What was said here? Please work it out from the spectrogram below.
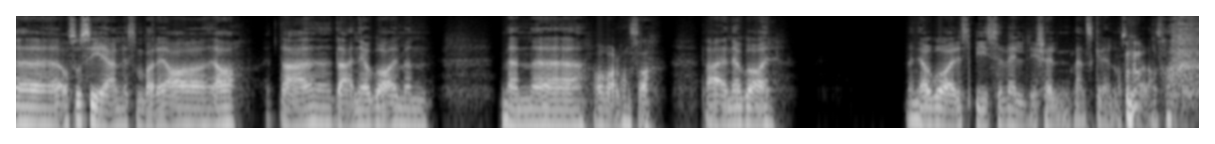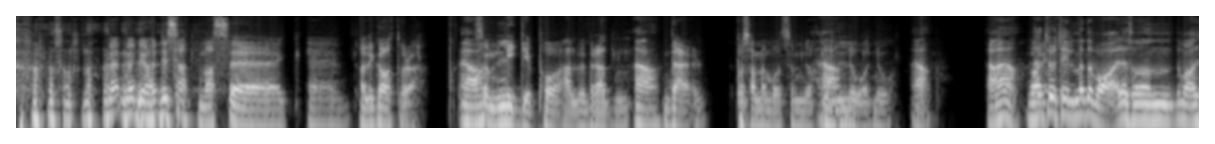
Uh, og så sier han liksom bare ja, ja, det er, det er en jaguar, men, men eh, Hva var det han sa? Det er en jaguar. Men jaguarer spiser veldig sjelden mennesker, eller noe sånt. var det han sånt. Men, men du hadde sett masse eh, alligatorer ja, som ligger på elvebredden, ja, der på samme måte som dere Ja. lå nå. ja. Ja, ja. Jeg tror til og med det var sånn det var,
